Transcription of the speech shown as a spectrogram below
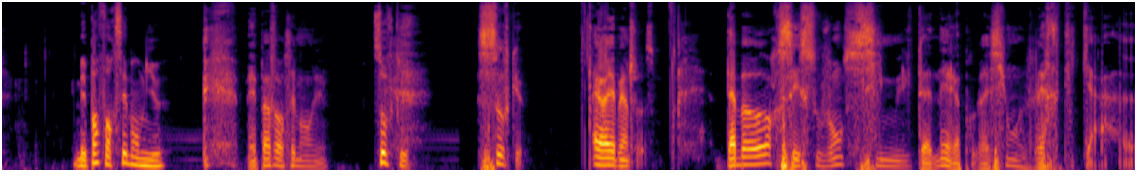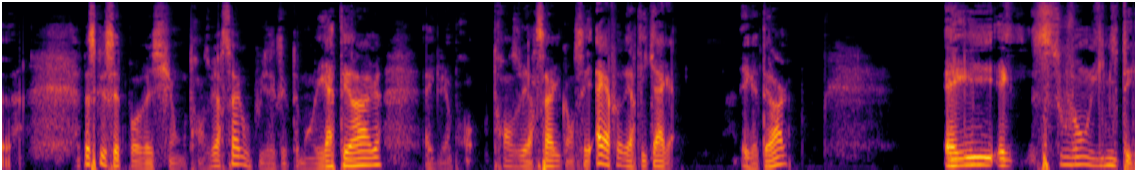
Mais pas forcément mieux. Mais pas forcément mieux. Sauf que. Sauf que. Alors il y a plein de choses. D'abord, c'est souvent simultané à la progression verticale. Parce que cette progression transversale, ou plus exactement latérale, elle devient transversale quand c'est à la fois verticale et latérale, elle est, souvent limitée.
